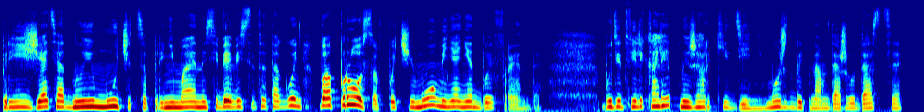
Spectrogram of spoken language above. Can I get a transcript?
приезжать одну и мучиться, принимая на себя весь этот огонь вопросов, почему у меня нет бойфренда. Будет великолепный жаркий день. Может быть, нам даже удастся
